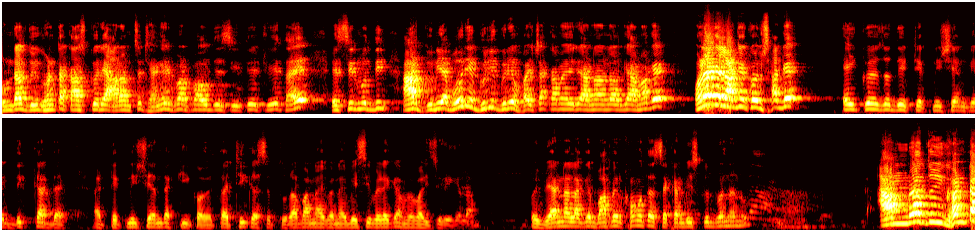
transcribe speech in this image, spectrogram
ওনরা দুই ঘণ্টা কাজ করে আরামসে ঠ্যাঙের পর পাও দিয়ে শীতে শুয়ে থাকে এসির মধ্যে আর দুনিয়া ভরে ঘুরে ঘুরে পয়সা কামাই আনা লাগে আমাকে। ওনাকে লাগে কোন সাগে এই করে যদি টেকনিশিয়ানকে ধিক্কার দেয়, আর টেকনিশিয়ানরা কি করে? তাই ঠিক আছে, তোরা বানাই বানাই বেশি বেড়ে আমরা বাড়ি চলে গেলাম। ওই ভ্যান লাগে, বাপের ক্ষমতা আছে বিস্কুট বানানো। আমরা দুই ঘণ্টা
